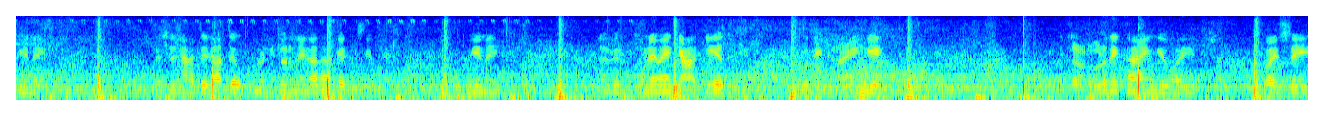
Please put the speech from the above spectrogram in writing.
भी नहीं वैसे जाते जाते वो भंड करने का था क्या किसी को भी नहीं तो फिर पुणे में क्या किए तो वो दिखाएँगे ज़रूर दिखाएँगे वही वैसे ही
